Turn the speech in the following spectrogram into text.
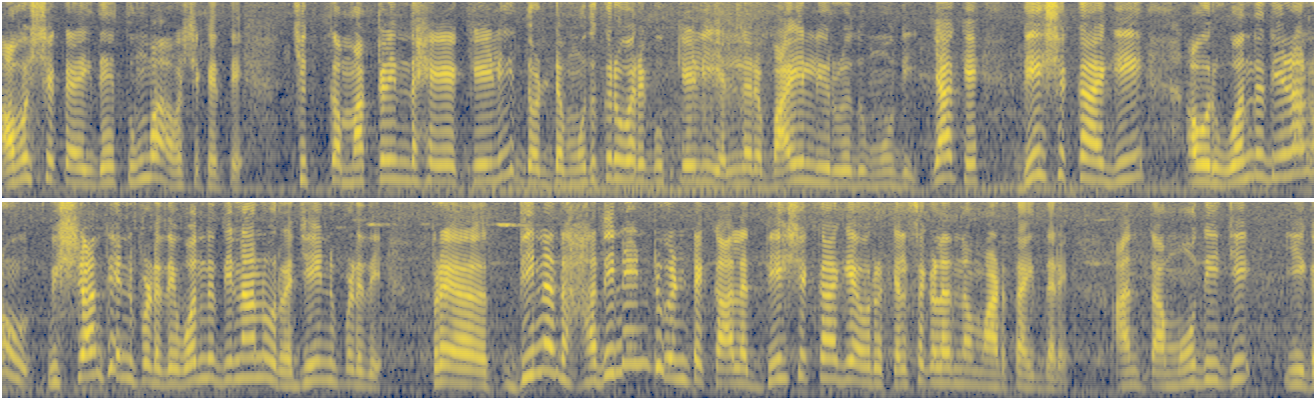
ಅವಶ್ಯಕ ಇದೆ, ತುಂಬ ಅವಶ್ಯಕತೆ. ಚಿಕ್ಕ ಮಕ್ಕಳಿಂದ ಹೇ, ಕೇಳಿ, ದೊಡ್ಡ ಮುದುಕರವರೆಗೂ ಕೇಳಿ ಎಲ್ಲರ ಬಾಯಲ್ಲಿರುವುದು ಮೋದಿ. ಯಾಕೆ? ದೇಶಕ್ಕಾಗಿ ಅವರು ಒಂದು ದಿನವೂ ವಿಶ್ರಾಂತಿಯನ್ನು ಪಡೆದೆ, ಒಂದು ದಿನವೂ ರಜೆಯನ್ನು ಪಡೆದೆ. ಪ್ರ, ದಿನದ ಹದಿನೆಂಟು ಗಂಟೆ ಕಾಲ ದೇಶಕ್ಕಾಗಿ ಅವರು ಕೆಲಸಗಳನ್ನು ಮಾಡ್ತಾ ಇದ್ದಾರೆ. ಅಂತ ಮೋದಿಜಿ, ಈಗ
